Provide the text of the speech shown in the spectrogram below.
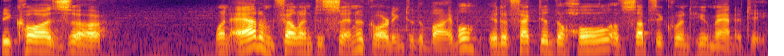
Because uh, when Adam fell into sin, according to the Bible, it affected the whole of subsequent humanity.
